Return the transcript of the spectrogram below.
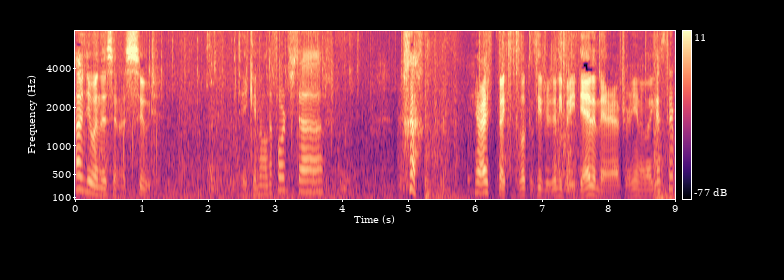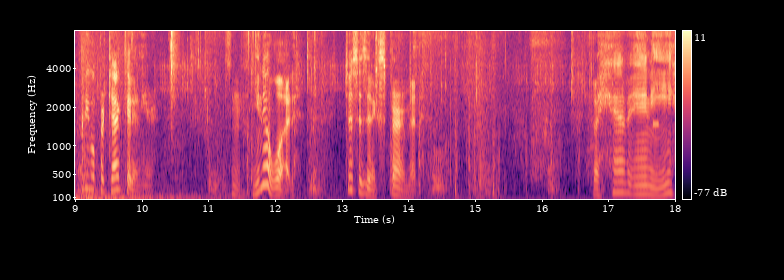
I'm doing this in a suit. Taking all the forge stuff. Huh. Here, I expected to look and see if there's anybody dead in there after, you know, I guess they're pretty well protected in here. Hmm. You know what? Just as an experiment. Do I have any...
